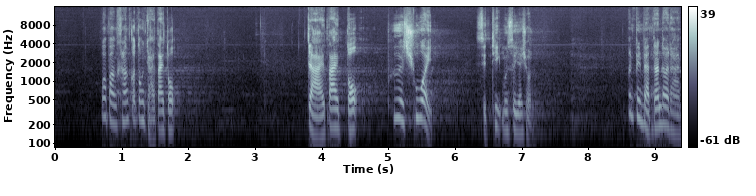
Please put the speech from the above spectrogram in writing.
ๆ ว่าบางครั้งก็ต้องจ่ายใต้โต๊ะ จ่ายใต้โต๊ะเพื่อช่วยสิทธิมนุษยชน มันเป็นแบบนั้นท่านประธาน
